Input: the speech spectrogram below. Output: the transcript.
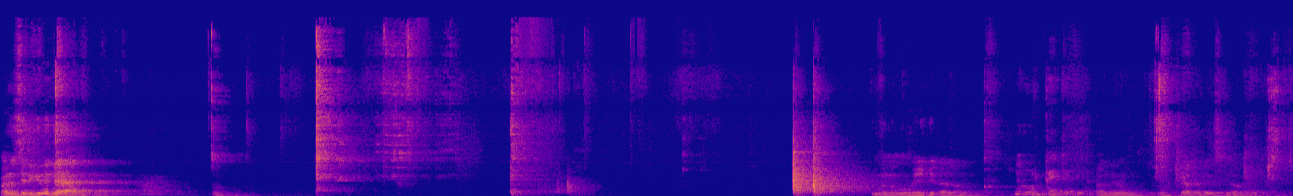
അനുസരിക്കുന്നില്ല മുറിയിക്കില്ലല്ലോ മുറുക്കായിട്ട് അധികം അത് മുറിക്കാതെ ടേസ്റ്റ്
